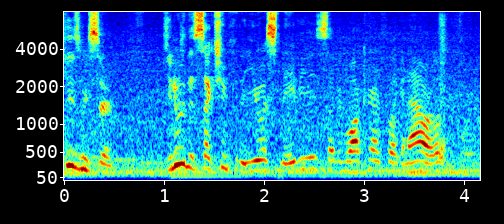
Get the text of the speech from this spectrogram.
Excuse me, sir. Do you know where the section for the U.S. Navy is? I've been walking around for like an hour looking for it.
